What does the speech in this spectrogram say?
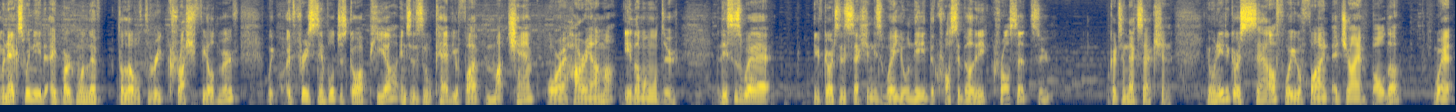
Next, we need a Pokemon le the level 3 Crush Field move. We, it's pretty simple. Just go up here into this little cave. You'll find a Machamp or a Hariyama. Either one will do. This is where, you go to this section, is where you'll need the Cross ability. Cross it to go to the next section. You'll need to go south where you'll find a giant boulder, where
